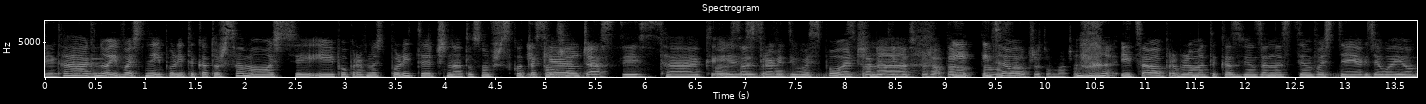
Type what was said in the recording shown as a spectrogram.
jakby... Tak, no i właśnie i polityka tożsamości, i poprawność polityczna, to są wszystko I takie... social justice. Tak, To- i to sprawiedliwość społeczna Sprawiedliwość społeczna. To, I- to i cała- i cała problematyka związana z tym właśnie, jak działają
